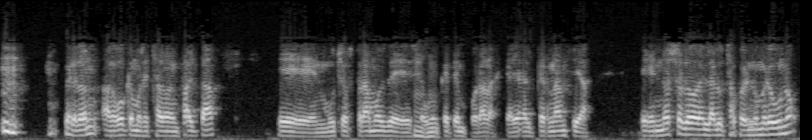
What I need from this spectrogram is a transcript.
perdón, algo que hemos echado en falta eh, en muchos tramos de según qué temporadas, que haya alternancia, eh, no solo en la lucha por el número uno,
